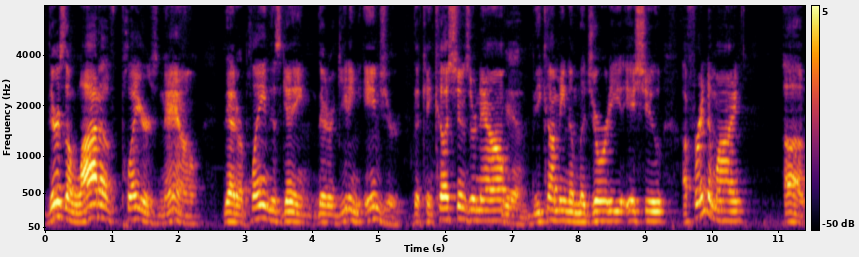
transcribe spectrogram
there's a lot of players now that are playing this game that are getting injured. The concussions are now Yeah. becoming a majority issue. A friend of mine, uh,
